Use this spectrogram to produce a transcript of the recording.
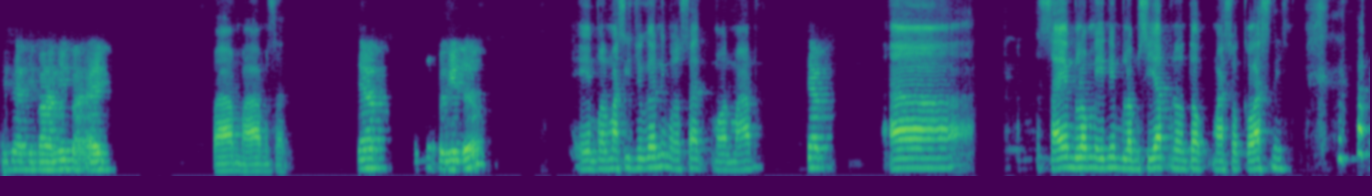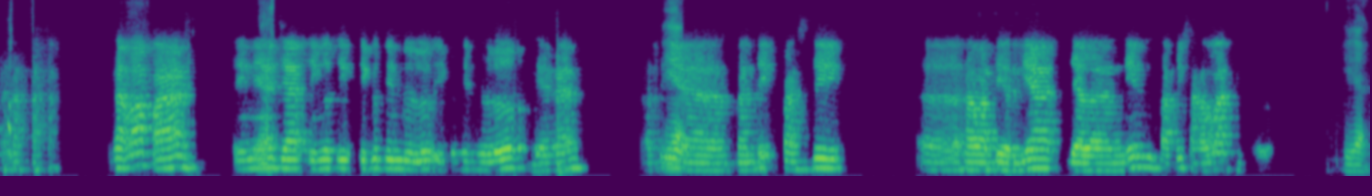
Bisa dipahami Pak Aik? Paham, paham, Ustadz. Siap. Begitu? Informasi juga nih, Pak Ustadz. Mohon maaf. Siap. Eh, saya belum ini belum siap untuk masuk kelas nih. nggak apa-apa ini Ya. aja ikut ikutin dulu ikutin dulu ya kan tapi Ya. ya nanti pasti eh, khawatirnya jalanin tapi salah gitu. Iya.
